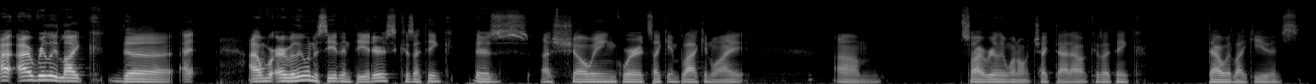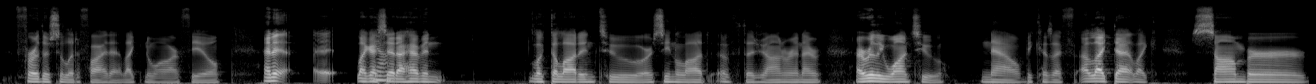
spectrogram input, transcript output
I I really like the I I, I really want to see it in theaters because I think there's a showing where it's like in black and white. Um, so I really want to check that out because I think that would like even further solidify that like noir feel. And it, it like I Yeah. said, I haven't looked a lot into or seen a lot of the genre, and I I really want to now because I, f- I like that like somber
